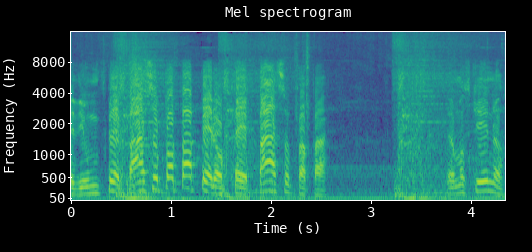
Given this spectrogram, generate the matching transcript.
Le di un pepazo, papá, pero pepazo, papá. Tenemos que irnos.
